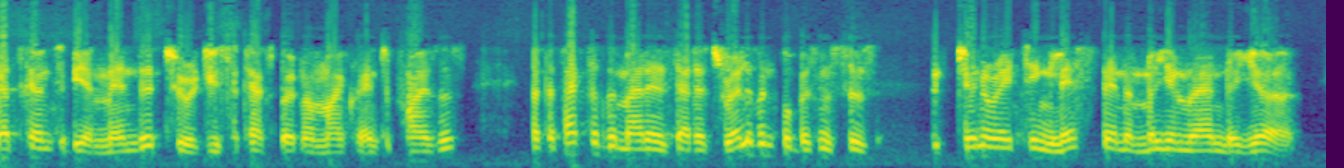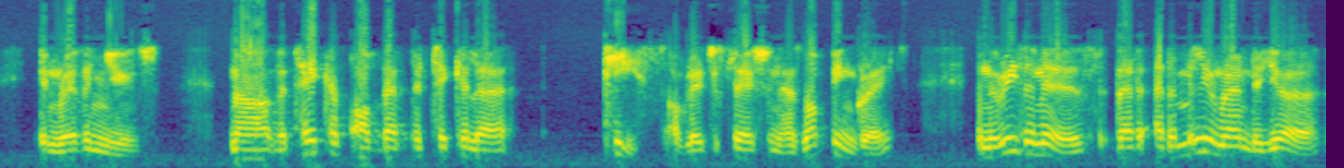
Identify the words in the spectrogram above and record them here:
that's going to be amended to reduce the tax burden on micro enterprises. But the fact of the matter is that it's relevant for businesses generating less than a million rand a year in revenues. Now, the take up of that particular piece of legislation has not been great. And the reason is that at a million rand a year,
